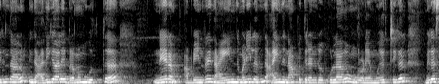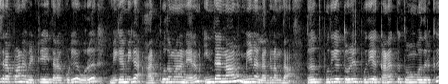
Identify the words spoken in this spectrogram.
இருந்தாலும் இந்த அதிகாலை பிரம்ம முகூர்த்த நேரம் அப்படின்ற இந்த ஐந்து மணிலேருந்து ஐந்து நாற்பத்தி ரெண்டுக்குள்ளாக உங்களுடைய முயற்சிகள் மிக சிறப்பான வெற்றியை தரக்கூடிய ஒரு மிக மிக அற்புதமான நேரம். இந்த நாளும் மீன லக்னம் தான். புதிய தொழில் புதிய கணக்கு துவங்குவதற்கு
